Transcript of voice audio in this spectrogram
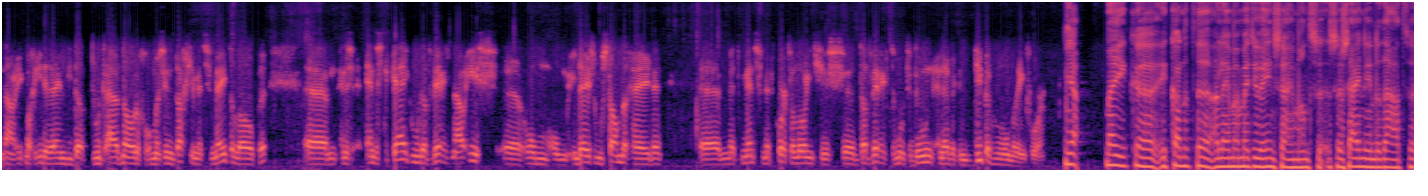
nou, ik mag iedereen die dat doet uitnodigen om eens een dagje met ze mee te lopen. Um, en, eens, en te kijken hoe dat werk nou is om, om in deze omstandigheden met mensen met korte lontjes dat werk te moeten doen. En daar heb ik een diepe bewondering voor. Ja, Nee, ik, uh, ik kan het uh, alleen maar met u eens zijn. Want ze, ze zijn inderdaad... Uh,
